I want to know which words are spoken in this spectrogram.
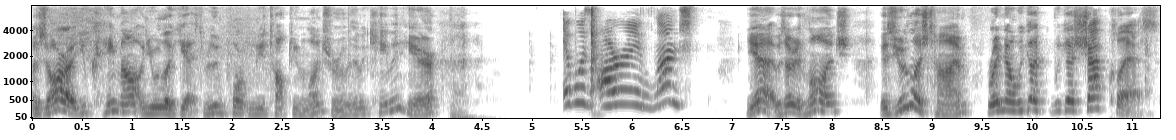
Azara, you came out and you were like, "Yeah, it's really important we need to talk to you in the lunchroom." And then we came in here. It was already lunch. Yeah, it was already lunch. It's your lunchtime. Right now, we got we got shop class.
